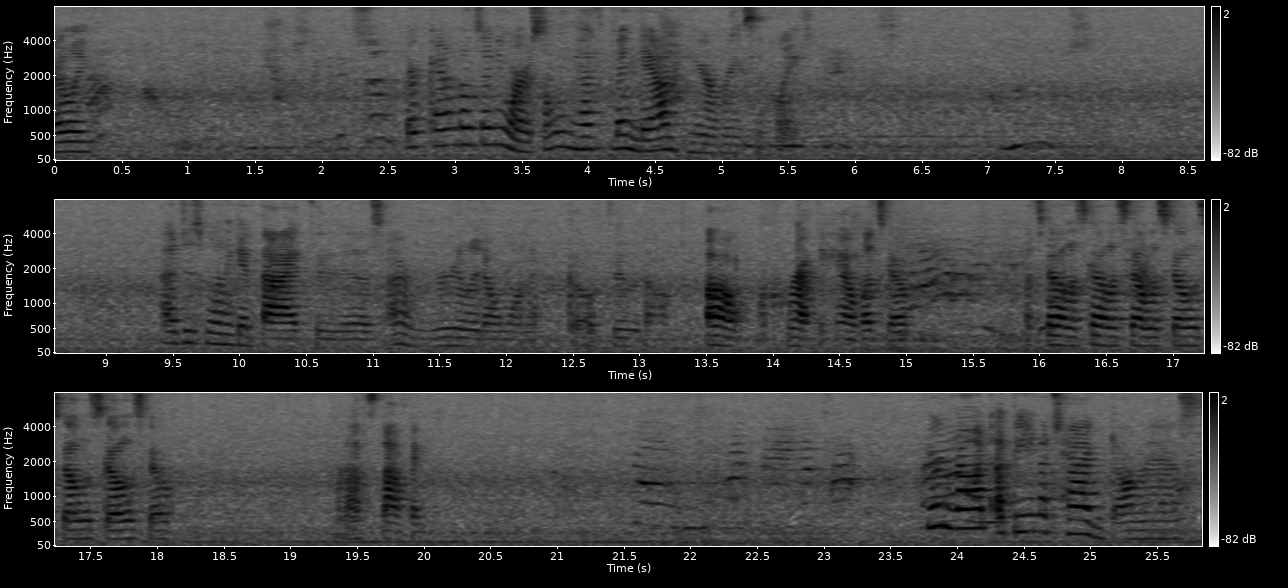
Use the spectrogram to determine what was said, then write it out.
Really? There are candles anywhere. Someone has been down here recently. I just want to get by through this. I really don't want to go through all. Oh, crappy hell. Let's go. Let's go, let's go, let's go, let's go, let's go, let's go, let's go. We're not stopping. No, I'm being attacked. You're not a being attacked, dumbass.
